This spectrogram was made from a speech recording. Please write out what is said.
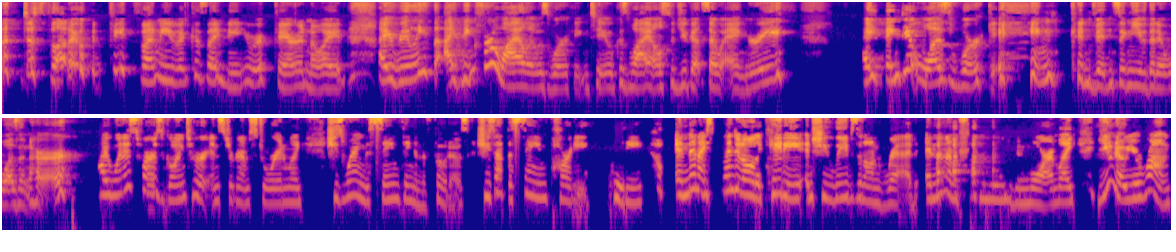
I just thought it would be funny because I knew you were paranoid. I really, th- I think for a while it was working too, because why else would you get so angry? I think it was working, convincing you that it wasn't her. I went as far as going to her Instagram story and I'm like, she's wearing the same thing in the photos. She's at the same party, Katie. And then I send it all to Katie and she leaves it on read. And then I'm feeling even more. I'm like, you know, you're wrong.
